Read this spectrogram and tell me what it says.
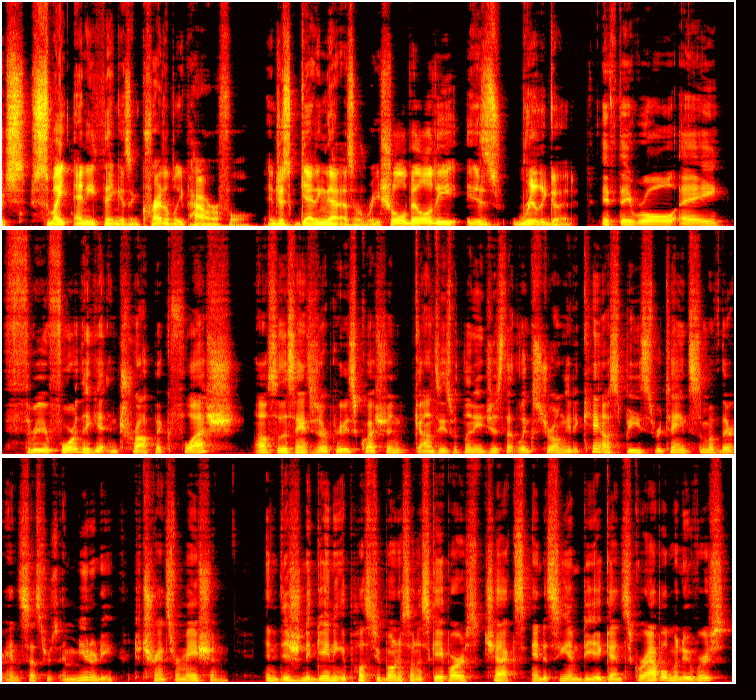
which smite anything is incredibly powerful. And just getting that as a racial ability is really good. If they roll a three or four, they get entropic flesh. Also, this answers our previous question. Ganzis with lineages that link strongly to chaos beasts retain some of their ancestors' immunity to transformation. In addition to gaining a plus two bonus on escape artist checks and a CMD against grapple maneuvers,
